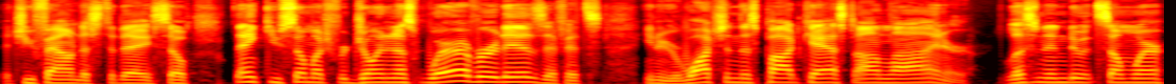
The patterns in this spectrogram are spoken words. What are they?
that you found us today. So thank you so much for joining us wherever it is. If it's, you know, you're watching this podcast online or listening to it somewhere,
